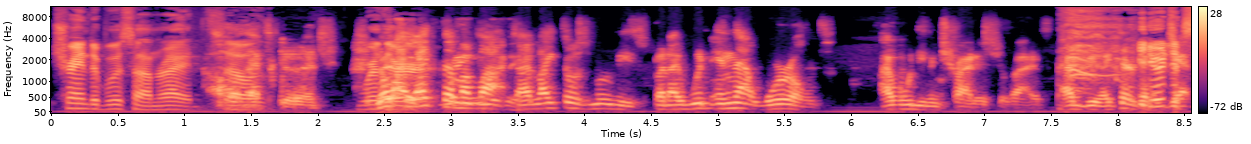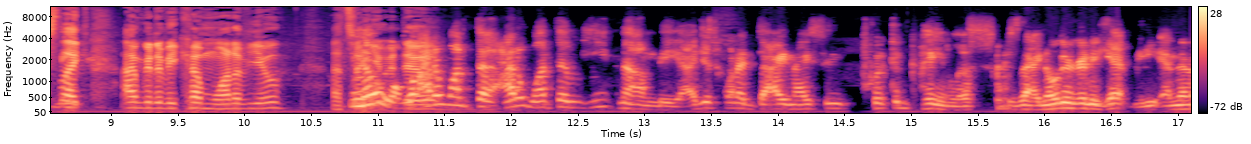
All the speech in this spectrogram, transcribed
Train to Busan, right? Oh, so that's good. No, I like them a lot. Movie. I like those movies, but I wouldn't in that world. I wouldn't even try to survive. I'd be like, they're You're just like, I'm going to become one of you. That's no, well, I don't want the I don't want them eating on me. I just want to die nice and quick and painless because I know they're going to get me, and then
